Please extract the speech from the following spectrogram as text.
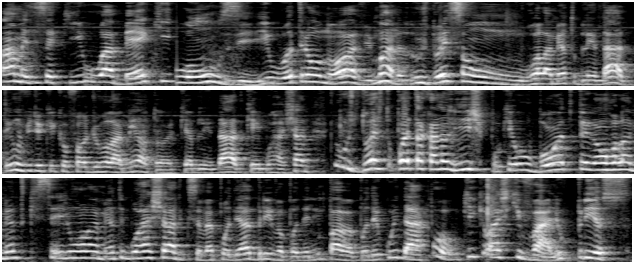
Ah, mas esse aqui, o ABEC, o 11 e o outro é o 9. Mano, os dois são rolamento blindado. Tem um vídeo aqui que eu falo de rolamento, ó, que é blindado, que é emborrachado. Os dois tu pode tacar no lixo, porque o bom é tu pegar um rolamento que seja um rolamento emborrachado, que você vai poder abrir, vai poder limpar, vai poder cuidar. Pô, o que, que eu acho que vale? O preço.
